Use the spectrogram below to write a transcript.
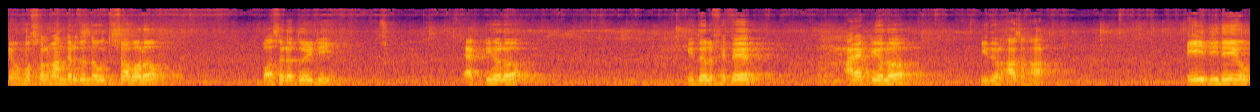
এবং মুসলমানদের জন্য উৎসব হলো বছরে দুইটি। একটি হলো ঈদ উল ফিতর, আরেকটি হলো ঈদুল আজহা। এই দিনেও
